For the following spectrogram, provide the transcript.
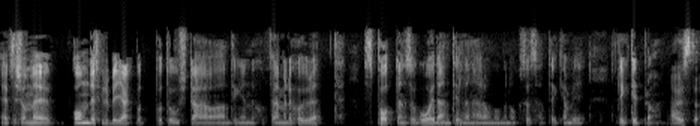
eftersom eh, om det skulle bli jackpot på torsdag och antingen fem eller sju rätt spotten så går ju den till den här omgången också så att det kan bli riktigt bra. ja just det.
